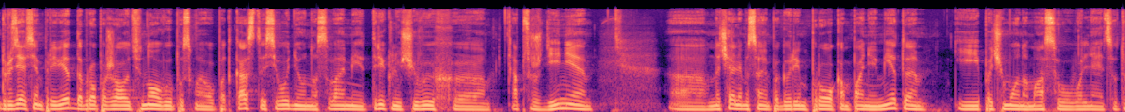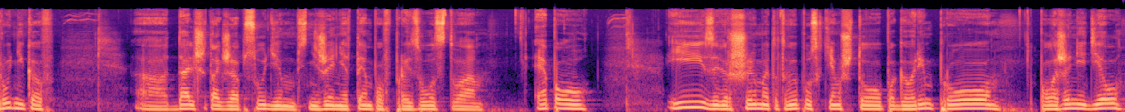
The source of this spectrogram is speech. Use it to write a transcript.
Друзья, всем привет! Добро пожаловать в новый выпуск моего подкаста. Сегодня у нас с вами три ключевых э, обсуждения. Э, вначале мы с вами поговорим про компанию Meta и почему она массово увольняет сотрудников. Э, дальше также обсудим снижение темпов производства Apple. И завершим этот выпуск тем, что поговорим про положение дел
